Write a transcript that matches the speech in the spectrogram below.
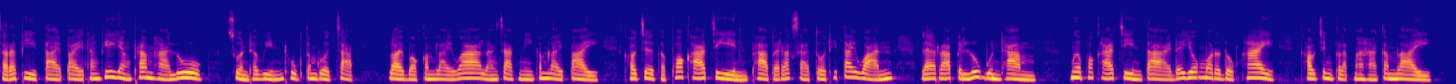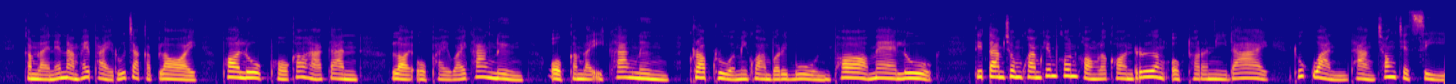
สารพีตายไปทั้งที่ยังพร่ำหาลูก ส่วนทวินถูกตำรวจจับลอยบอกกำไลว่าหลังจากนี้กำไลไป เขาเจอกับพ่อค้าจีน พาไปรักษาตัวที่ไต้หวัน และรับเป็นลูกบุญธรรม เมื่อพ่อค้าจีนตายได้ยกมรดกให้ เขาจึงกลับมาหากำไลกำไรแนะนำให้ไผ่รู้จักกับลอย พ่อลูกโผเข้าหากันลอยอบไผ่ไว้ข้างหนึ่งอบกำไรอีกข้างหนึ่ง ครอบครัวมีความบริบูรณ์ พ่อแม่ลูก ติดตามชมความเข้มข้นของละครเรื่องอกธรณีได้ ทุกวันทางช่องเจ็ดสี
